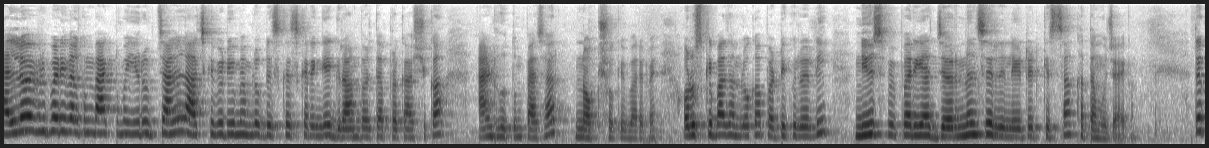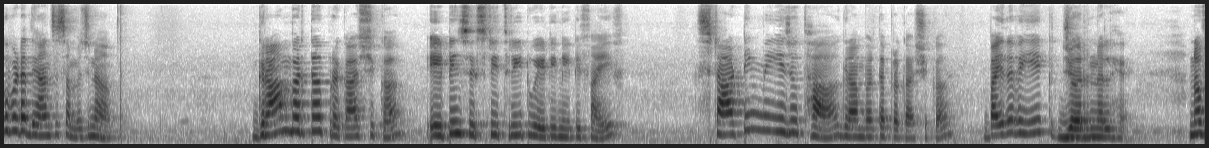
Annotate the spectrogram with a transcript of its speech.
Hello everybody welcome back to my YouTube channel आज के वीडियो में हम लोग डिस्कस करेंगे ग्राम वर्ता प्रकाशिका एंड होतुम पैसार नॉक्शो के बारे में। और उसके बाद हम लोग का पर्टिकुलरली न्यूज़पेपर या जर्नल से रिलेटेड किस्सा खत्म हो जाएगा। देखो बेटा, ध्यान से समझना। ग्राम वर्ता प्रकाशिका 1863 टू 1885 स्टार्टिंग में ये जो था ग्राम वर्ता प्रकाशिका बाय द वे ये एक जर्नल है। ना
